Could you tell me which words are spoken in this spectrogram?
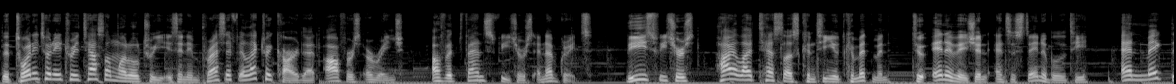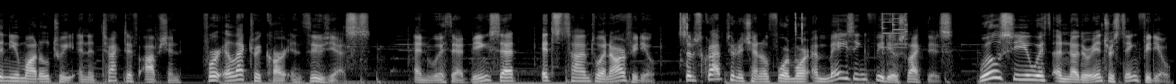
the 2023 Tesla Model 3 is an impressive electric car that offers a range of advanced features and upgrades. These features highlight Tesla's continued commitment to innovation and sustainability and make the new Model 3 an attractive option for electric car enthusiasts. And with that being said, it's time to end our video. Subscribe to the channel for more amazing videos like this. We'll see you with another interesting video.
